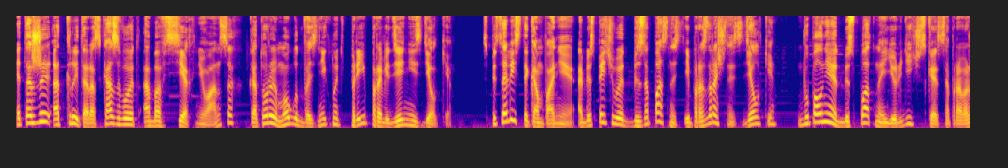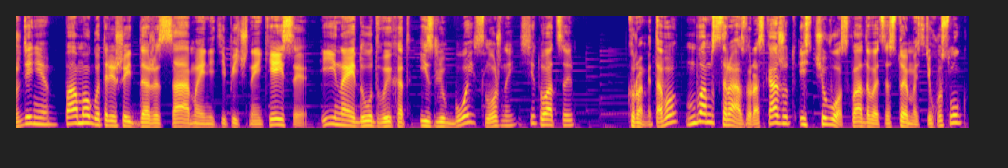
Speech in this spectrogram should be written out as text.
Этажи открыто рассказывают обо всех нюансах, которые могут возникнуть при проведении сделки. Специалисты компании обеспечивают безопасность и прозрачность сделки, выполняют бесплатное юридическое сопровождение, помогут решить даже самые нетипичные кейсы и найдут выход из любой сложной ситуации. Кроме того, вам сразу расскажут, из чего складывается стоимость их услуг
